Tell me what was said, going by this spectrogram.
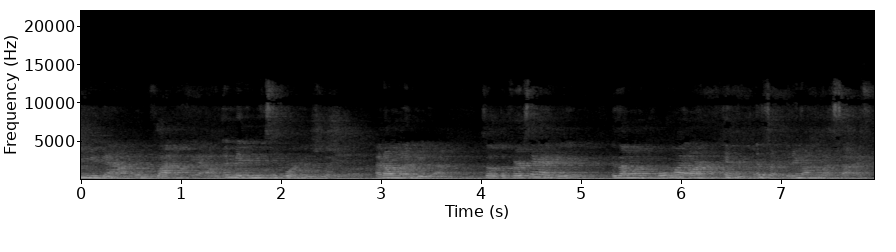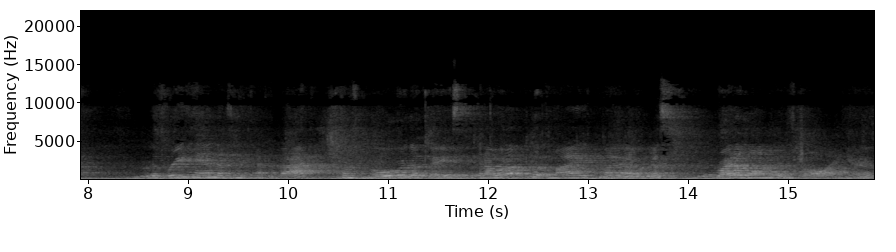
pushing me down and flatten me out and making me support his weight. I don't want to do that. So the first thing I do is I want to pull my arm in and start getting onto my side. The free hand that's at the back comes over the face, and I want to put my, my uh, wrist right along his jawline here.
